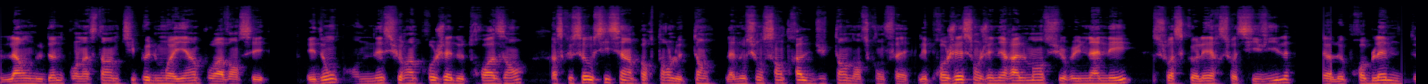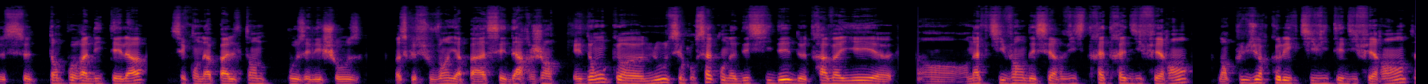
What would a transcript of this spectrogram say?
Là, on nous donne pour l'instant un petit peu de moyens pour avancer. Et donc, on est sur un projet de trois ans parce que ça aussi c'est important, le temps, la notion centrale du temps dans ce qu'on fait. Les projets sont généralement sur une année, soit scolaire, soit civile. Le problème de cette temporalité-là, c'est qu'on n'a pas le temps de poser les choses parce que souvent il n'y a pas assez d'argent. Et donc euh, nous, c'est pour ça qu'on a décidé de travailler euh, en, en, activant des services très très différents dans plusieurs collectivités différentes,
